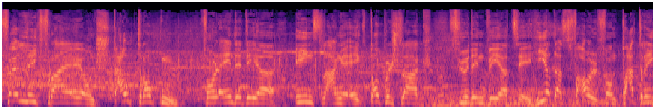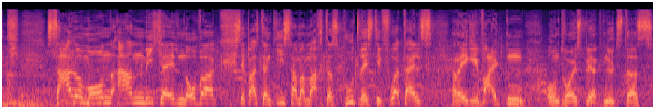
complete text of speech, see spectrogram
völlig frei und staubtrocken vollendet er ins lange Eck. Doppelschlag für den WRC. Hier das Foul von Patrick Salomon an Michael Nowak. Sebastian Gieshammer macht das gut, lässt die Vorteilsregel walten und Wolfsberg nützt das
